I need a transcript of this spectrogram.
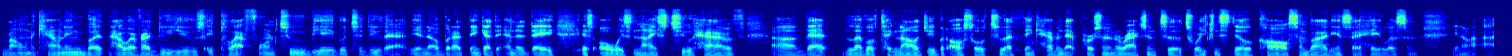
my own accounting, but however, I do use a platform to be able to do that. You know, but I think at the end of the day, it's always nice to have uh, that level of technology, but also to I think having that person interaction to to where you can still call somebody and say, hey, listen, you know, I,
